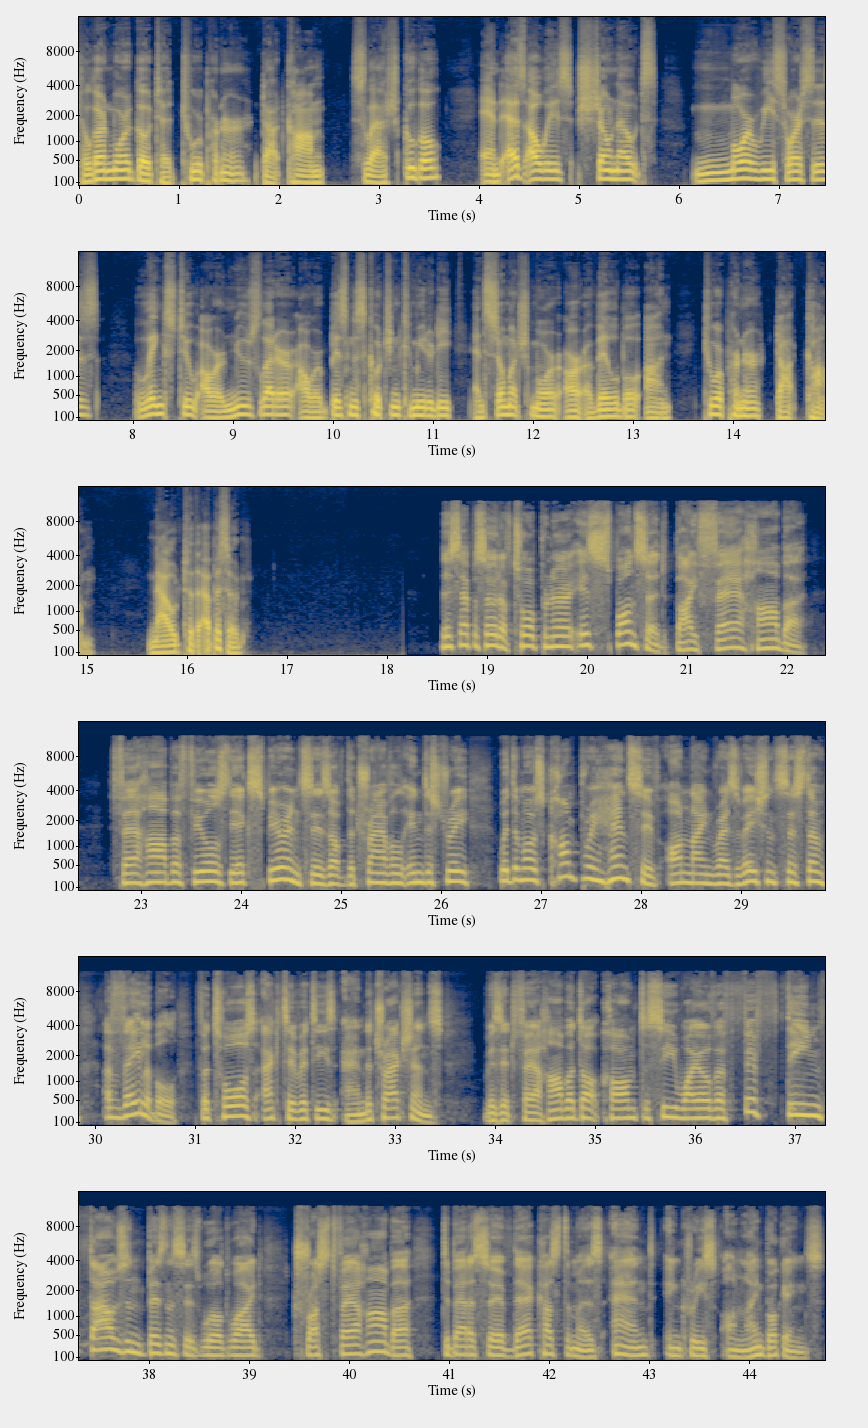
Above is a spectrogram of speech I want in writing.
To learn more, go to tourpreneur.com slash Google. And as always, show notes, more resources, links to our newsletter, our business coaching community, and so much more are available on tourpreneur.com. Now to the episode. This episode of Tourpreneur is sponsored by FareHarbor. FareHarbor fuels the experiences of the travel industry with the most comprehensive online reservation system available for tours, activities, and attractions. Visit fareharbor.com to see why over 15,000 businesses worldwide trust FareHarbor to better serve their customers and increase online bookings.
